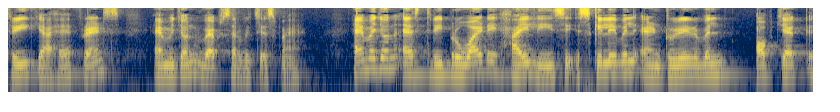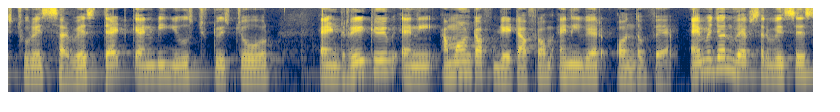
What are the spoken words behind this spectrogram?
three क्या है फ्रेंड्स अमेजोन वेब सर्विसेज़ में। S three provide a highly scalable and durable object storage service that can be use to store and retrieve any amount of data from anywhere on the web. Amazon Web Services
